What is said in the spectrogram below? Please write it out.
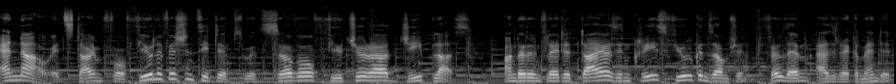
And now it's time for fuel efficiency tips with Servo Futura G+. Underinflated tires increase fuel consumption. Fill them as recommended.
